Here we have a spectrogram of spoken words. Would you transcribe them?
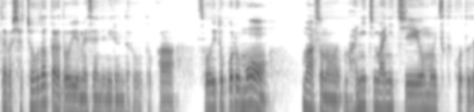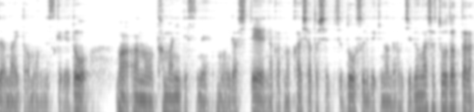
例えば社長だったらどういう目線で見るんだろうとか、そういうところも、まあその毎日毎日思いつくことではないと思うんですけれど、まああの、たまにですね、思い出して、なんかその会社としてどうするべきなんだろう。自分が社長だったら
